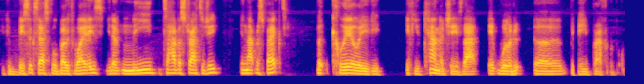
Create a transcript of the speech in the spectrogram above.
You can be successful both ways. You don't need to have a strategy in that respect. But clearly, if you can achieve that, it would uh, be preferable.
